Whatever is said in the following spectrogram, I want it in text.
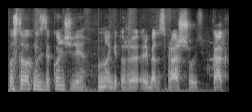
После того, как мы закончили, многие тоже ребята спрашивают, как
